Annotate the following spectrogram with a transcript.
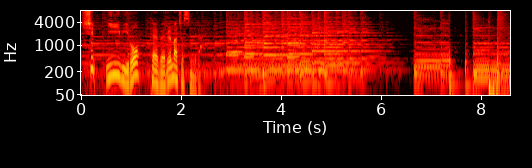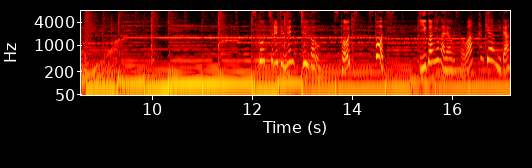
12위로 대회를 마쳤습니다. 듣는 즐거움. 스포츠 스포츠. 이광용 아나운서와 함께합니다.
